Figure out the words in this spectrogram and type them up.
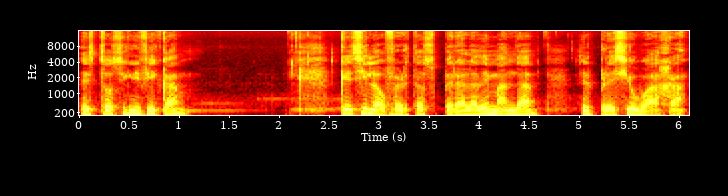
Esto significa que si la oferta supera la demanda, el precio baja.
